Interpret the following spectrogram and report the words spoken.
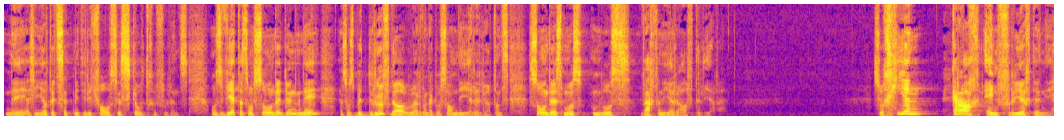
nee, as jy heeltyd sit met hierdie valse skuldgevoelens. Ons weet as ons sonde doen, nê, nee, is ons bedroef daaroor want ek wil saam die Here loop. Want sonde is mos om los weg van die Here af te lewe. So geen krag en vreugde nie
